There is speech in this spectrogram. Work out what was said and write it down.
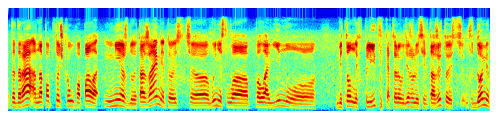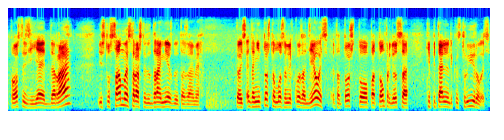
Эта дыра, она по точка У попала между этажами, то есть э, вынесла половину бетонных плит, которые удерживали этажи. То есть в доме просто зияет дыра. И что самое страшное, это дыра между этажами. То есть это не то, что можно легко заделать, это то, что потом придется капитально реконструировать.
